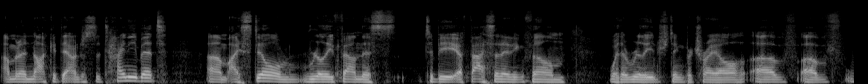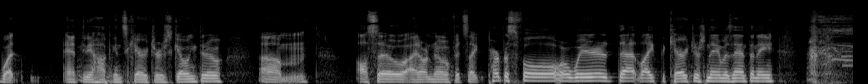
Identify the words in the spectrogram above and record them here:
I'm going to knock it down just a tiny bit. Um, I still really found this to be a fascinating film with a really interesting portrayal of of what Anthony Hopkins' character is going through. Um, also, I don't know if it's like purposeful or weird that like the character's name is Anthony.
